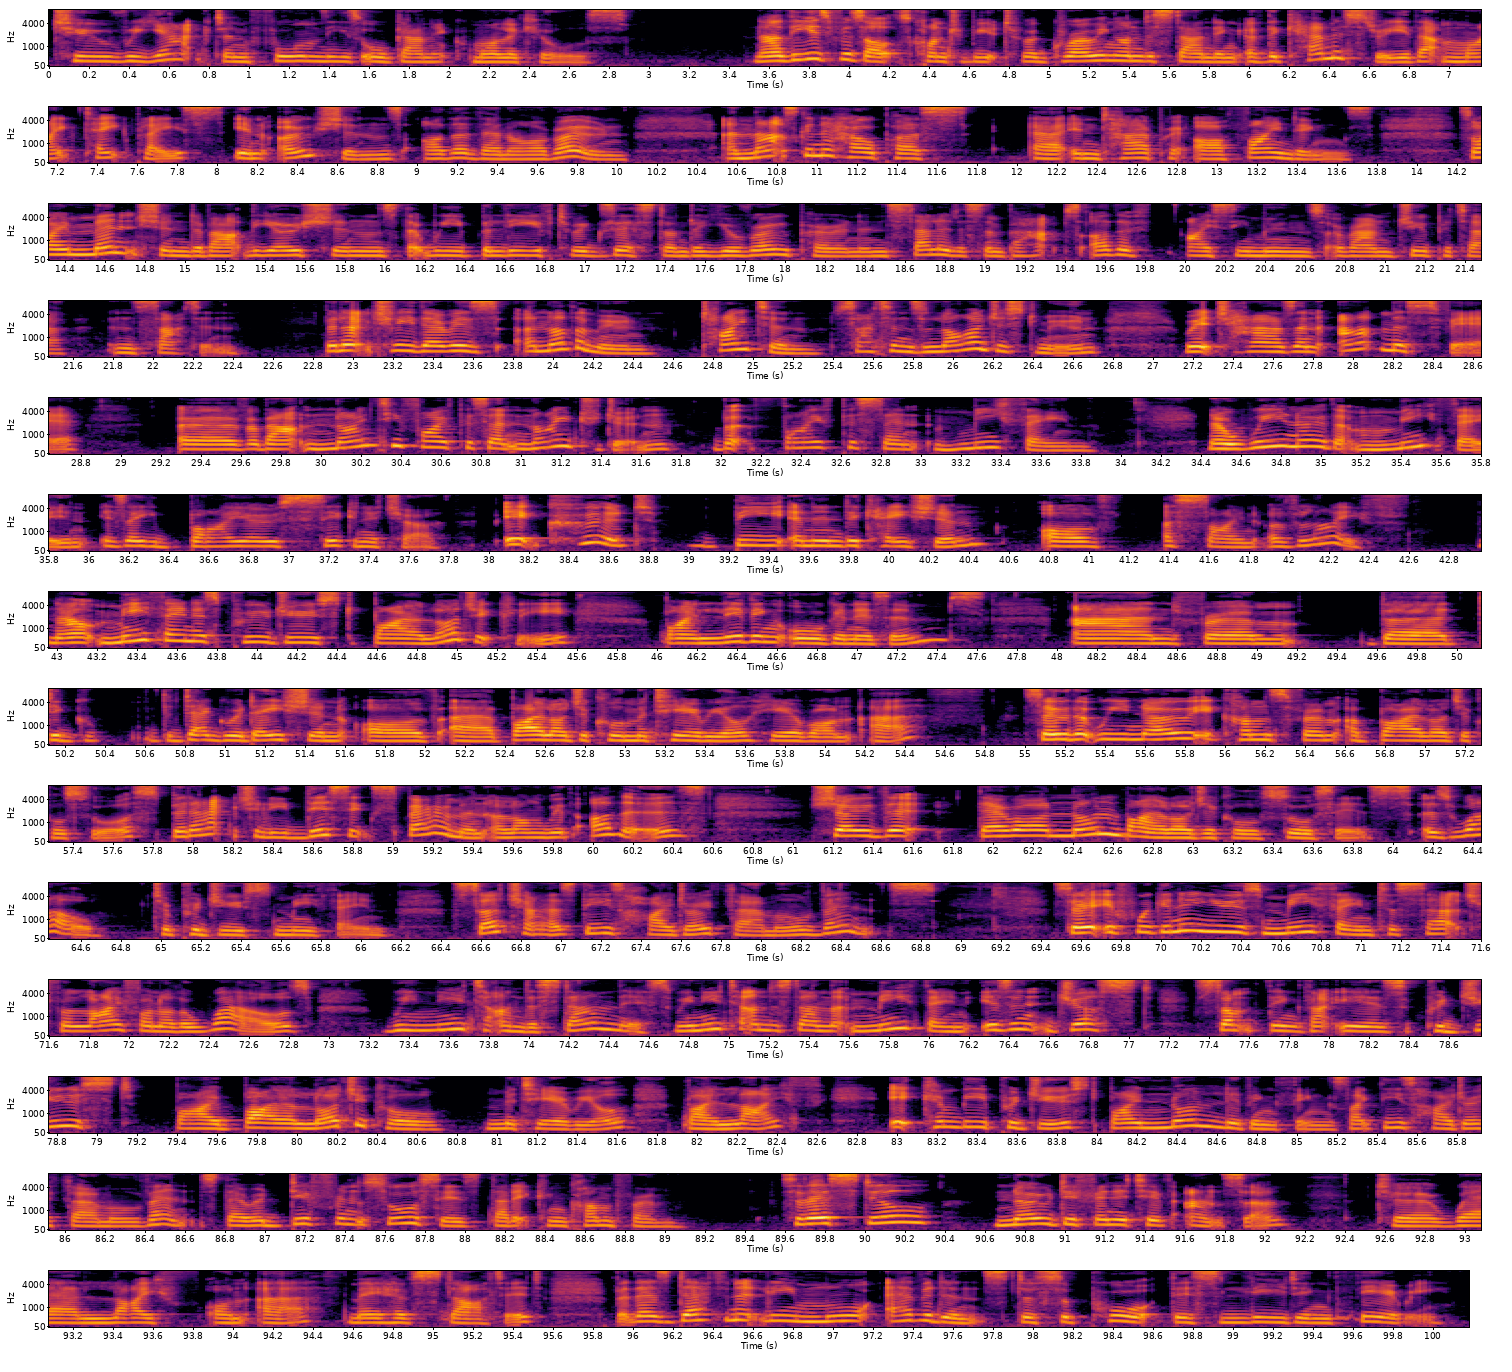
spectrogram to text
to react and form these organic molecules. Now, these results contribute to a growing understanding of the chemistry that might take place in oceans other than our own, and that's going to help us uh, interpret our findings. So, I mentioned about the oceans that we believe to exist under Europa and Enceladus and perhaps other icy moons around Jupiter and Saturn. But actually, there is another moon, Titan, Saturn's largest moon, which has an atmosphere of about 95% nitrogen but 5% methane. Now, we know that methane is a biosignature. It could be an indication of a sign of life. Now, methane is produced biologically by living organisms and from the, deg- the degradation of uh, biological material here on Earth so that we know it comes from a biological source, but actually, this experiment, along with others, show that there are non biological sources as well to produce methane, such as these hydrothermal vents. So, if we're going to use methane to search for life on other worlds, we need to understand this. We need to understand that methane isn't just something that is produced by biological material, by life, it can be produced by non living things like these hydrothermal vents. There are different sources that it can come from. So there's still no definitive answer to where life on Earth may have started, but there's definitely more evidence to support this leading theory.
